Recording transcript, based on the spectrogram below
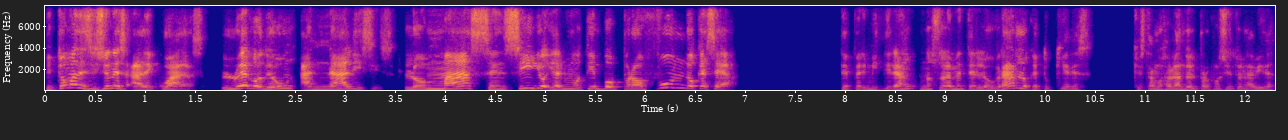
y tomas decisiones adecuadas, luego de un análisis, lo más sencillo y al mismo tiempo profundo que sea, te permitirán no solamente lograr lo que tú quieres, que estamos hablando del propósito en la vida,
